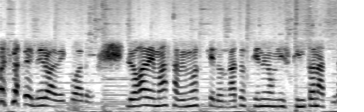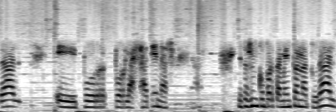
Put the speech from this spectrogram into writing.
el arenero adecuado. Luego además sabemos que los gatos tienen un instinto natural eh, por, por las arenas esto es un comportamiento natural.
